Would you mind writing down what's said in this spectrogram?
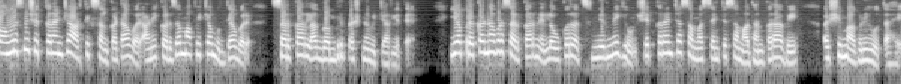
काँग्रेसने शेतकऱ्यांच्या आर्थिक संकटावर आणि कर्जमाफीच्या मुद्द्यावर सरकारला गंभीर प्रश्न विचारलेत आहे. या प्रकरणावर सरकारने लवकरच निर्णय घेऊन शेतकऱ्यांच्या समस्यांचे समाधान करावे अशी मागणी होत आहे.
